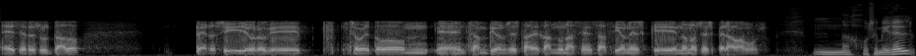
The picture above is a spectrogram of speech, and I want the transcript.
ese resultado, pero sí, yo creo que sobre todo mm, en Champions está dejando unas sensaciones que no nos esperábamos. Mm, José Miguel,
